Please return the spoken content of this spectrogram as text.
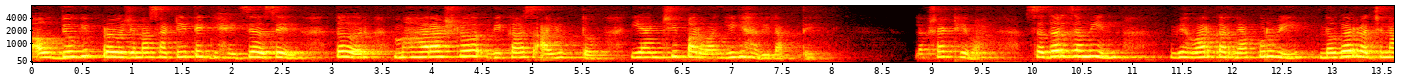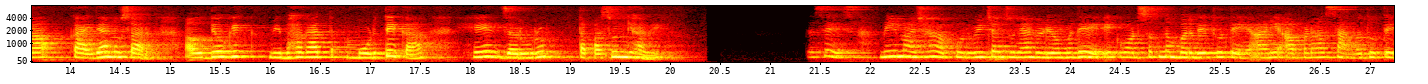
औद्योगिक प्रयोजनासाठी ते घ्यायचे असेल तर महाराष्ट्र विकास आयुक्त यांची परवानगी घ्यावी लागते. लक्षात ठेवा सदर जमीन व्यवहार करण्यापूर्वी नगर रचना कायद्यानुसार औद्योगिक विभागात मोडते का हे जरूर तपासून घ्यावे. तसेच मी माझ्या पूर्वीच्या जुन्या व्हिडिओमध्ये एक व्हॉट्सअप नंबर देत होते आणि आपण सांगत होते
